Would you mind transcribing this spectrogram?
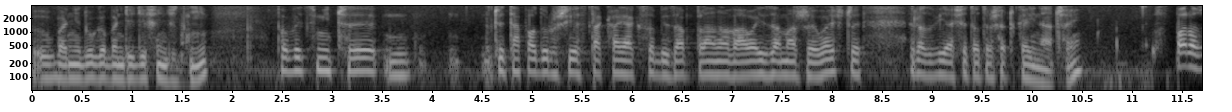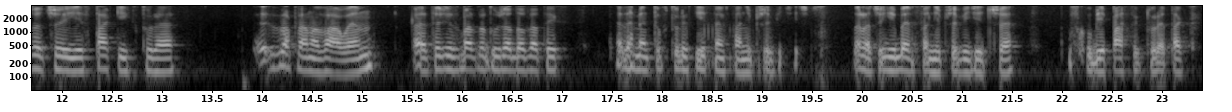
chyba niedługo będzie 10 dni. Powiedz mi, czy, czy ta podróż jest taka, jak sobie zaplanowałeś, zamarzyłeś, czy rozwija się to troszeczkę inaczej? Sporo rzeczy jest takich, które zaplanowałem, ale też jest bardzo duża doza tych elementów, których nie jestem w stanie przewidzieć. No raczej nie byłem w stanie przewidzieć, że skubię pasy, które tak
